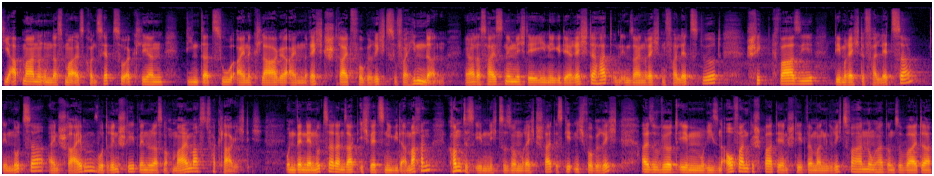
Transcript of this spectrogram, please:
Die Abmahnung, um das mal als Konzept zu erklären, dient dazu, eine Klage, einen Rechtsstreit vor Gericht zu verhindern. Ja, das heißt nämlich, derjenige, der Rechte hat und in seinen Rechten verletzt wird, schickt quasi dem Rechteverletzer, dem Nutzer, ein Schreiben, wo drin steht, wenn du das nochmal machst, verklage ich dich. Und wenn der Nutzer dann sagt, ich werde es nie wieder machen, kommt es eben nicht zu so einem Rechtsstreit. Es geht nicht vor Gericht. Also wird eben ein Riesenaufwand gespart, der entsteht, wenn man Gerichtsverhandlungen hat und so weiter.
